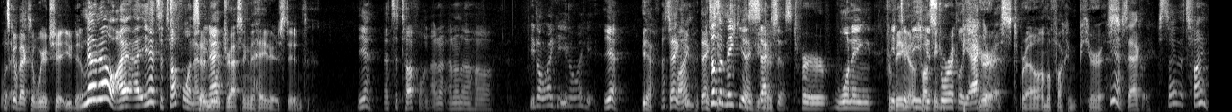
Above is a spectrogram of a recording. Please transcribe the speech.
let's go back to weird shit you do. no, no. I, I yeah, it's a tough one. Instead I mean, of me I, addressing the haters, dude. yeah, that's a tough one. I don't, I don't know how. You don't like it. You don't like it. Yeah, Yeah, that's thank fine. you. Thank it doesn't you. make you a Thank guys. sexist for wanting for it being to a be fucking historically accurate. purist, bro. I'm a fucking purist. Yeah. Exactly. So that's fine.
